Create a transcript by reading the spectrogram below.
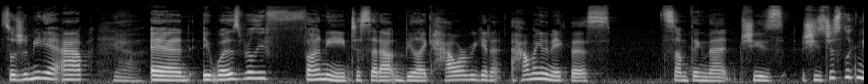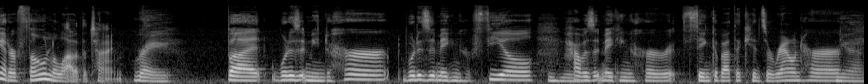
social media app. Yeah. And it was really funny to set out and be like, how are we gonna? How am I gonna make this something that she's she's just looking at her phone a lot of the time? Right. But what does it mean to her? What is it making her feel? Mhm. How is it making her think about the kids around her? Yeah.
